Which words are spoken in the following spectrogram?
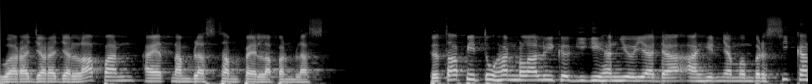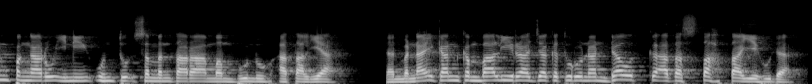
2 Raja-Raja 8 ayat 16 sampai 18. Tetapi Tuhan melalui kegigihan Yoyada akhirnya membersihkan pengaruh ini untuk sementara membunuh Atalia dan menaikkan kembali raja keturunan Daud ke atas tahta Yehuda.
